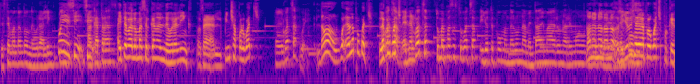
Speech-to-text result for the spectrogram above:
te esté mandando Neuralink. Güey, sí, sí. Acá atrás. Ahí te va lo más cercano al Neuralink. O sea, el pinche Apple Watch. El WhatsApp, güey. No, el Apple Watch. El Apple WhatsApp, Watch. En el WhatsApp, tú me pasas tu WhatsApp y yo te puedo mandar una mentada de madre, una rimón, una No, no, no, no, no. O sea, yo decía del Apple Watch porque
